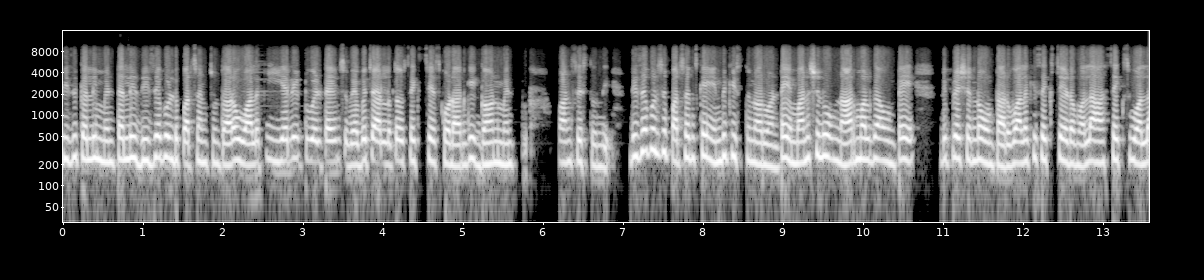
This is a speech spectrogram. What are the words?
ఫిజికల్లీ మెంటల్లీ డిజేబుల్డ్ పర్సన్స్ ఉంటారో వాళ్ళకి ఇయర్లీ ట్వెల్వ్ టైమ్స్ వ్యభిచారులతో సెక్స్ చేసుకోవడానికి గవర్నమెంట్ ఫండ్స్ ఇస్తుంది డిజేబుల్స్ పర్సన్స్ కే ఎందుకు ఇస్తున్నారు అంటే మనుషులు నార్మల్గా ఉంటే డిప్రెషన్లో ఉంటారు. వాళ్ళకి సెక్స్ చేయడం వల్ల ఆ సెక్స్ వల్ల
